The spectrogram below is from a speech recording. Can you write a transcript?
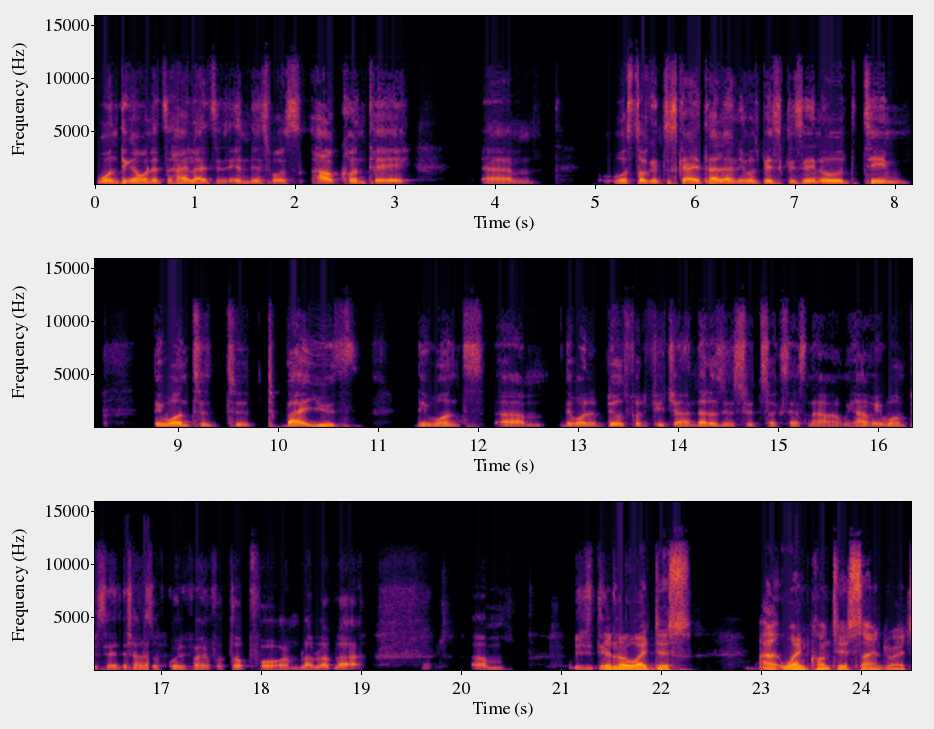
one thing I wanted to highlight in, in this was how Conte um, was talking to Sky Italia and he was basically saying, "Oh, the team they want to to, to buy youth, they want um, they want to build for the future, and that doesn't suit success now. And we have a one percent chance of qualifying for top four, and blah blah blah." Um, what did you think? You know why this? I, when Conte signed, right?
